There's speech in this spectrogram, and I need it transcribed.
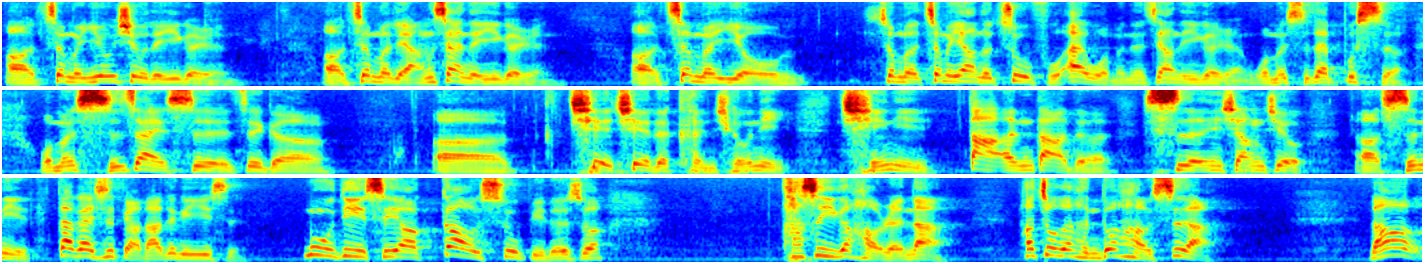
啊，这么优秀的一个人，啊，这么良善的一个人，啊，这么有这么这么样的祝福爱我们的这样的一个人，我们实在不舍，我们实在是这个，呃，切切的恳求你，请你。大恩大德，施恩相救，啊，使你大概是表达这个意思，目的是要告诉彼得说，他是一个好人呐、他做了很多好事啊，然后，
